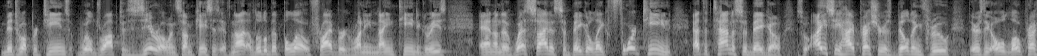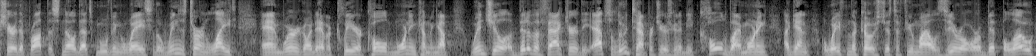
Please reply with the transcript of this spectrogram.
Mid to upper teens will drop to zero in some cases, if not a little bit below. Fryeburg running 19 degrees and on the west side of Sebago Lake, 14 at the town of Sebago. So icy high pressure is building through. There's the old low pressure that brought the snow. That's moving away. So the winds turn light, and we're going to have a clear, cold morning coming up. Wind chill, a bit of a factor. The absolute temperature is going to be cold by morning. Again, away from the coast, just a few miles, zero or a bit below,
